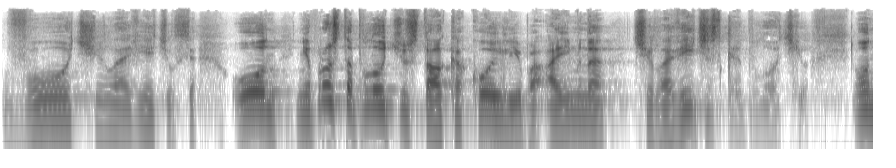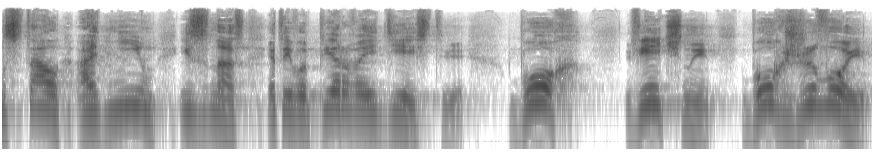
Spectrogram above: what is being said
вочеловечился. Он не просто плотью стал какой-либо, а именно человеческой плотью. Он стал одним из нас. Это его первое действие. Бог вечный, Бог живой,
